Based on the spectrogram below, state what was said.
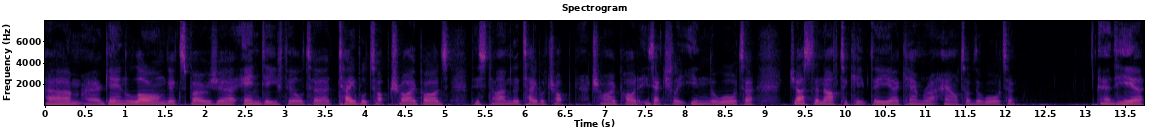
Um, again, long exposure, ND filter, tabletop tripods. This time the tabletop tripod is actually in the water, just enough to keep the uh, camera out of the water and here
